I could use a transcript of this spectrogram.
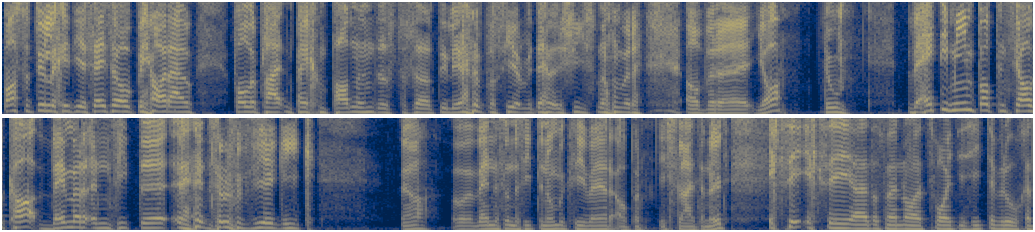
Passt natürlich in die Saison bei Aarau voller Pleiten, Pech und Pannen, dass das natürlich auch passiert mit diesen Scheissnummern. Aber äh, ja, du, hätte mein Potenzial gehabt, wenn wir eine Seite äh, zur Verfügung ja, wenn so eine Seite Nummer gewesen wäre, aber ist es leider nicht. Ich sehe, ich sehe äh, dass wir noch eine zweite Seite brauchen.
